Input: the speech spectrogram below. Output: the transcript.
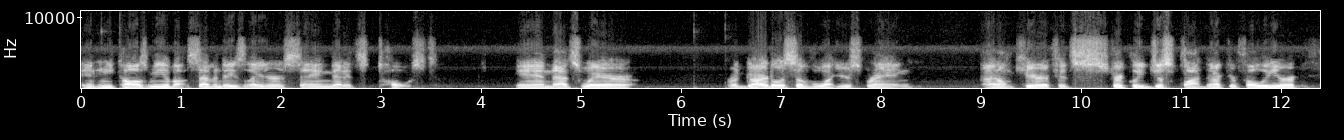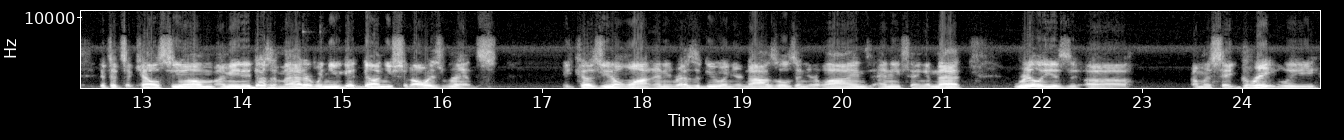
and he calls me about seven days later saying that it's toast. And that's where, regardless of what you're spraying, I don't care if it's strictly just plot doctor foliar, if it's a calcium. I mean, it doesn't matter. When you get done, you should always rinse because you don't want any residue in your nozzles and your lines, anything. And that really is, uh, I'm going to say, greatly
